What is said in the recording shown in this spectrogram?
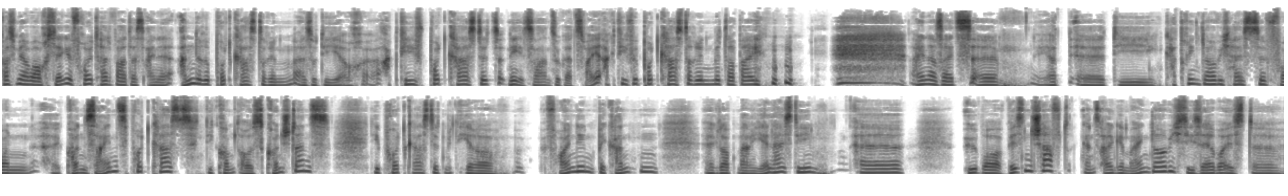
was mir aber auch sehr gefreut hat, war, dass eine andere Podcasterin, also die auch aktiv podcastet, nee, es waren sogar zwei aktive Podcasterinnen mit dabei. Einerseits äh, ja, äh, die Katrin, glaube ich, heißt sie, von äh, Conscience Podcast. Die kommt aus Konstanz. Die podcastet mit ihrer Freundin, Bekannten, äh, glaube Marielle heißt die, äh, über Wissenschaft, ganz allgemein, glaube ich. Sie selber ist äh,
